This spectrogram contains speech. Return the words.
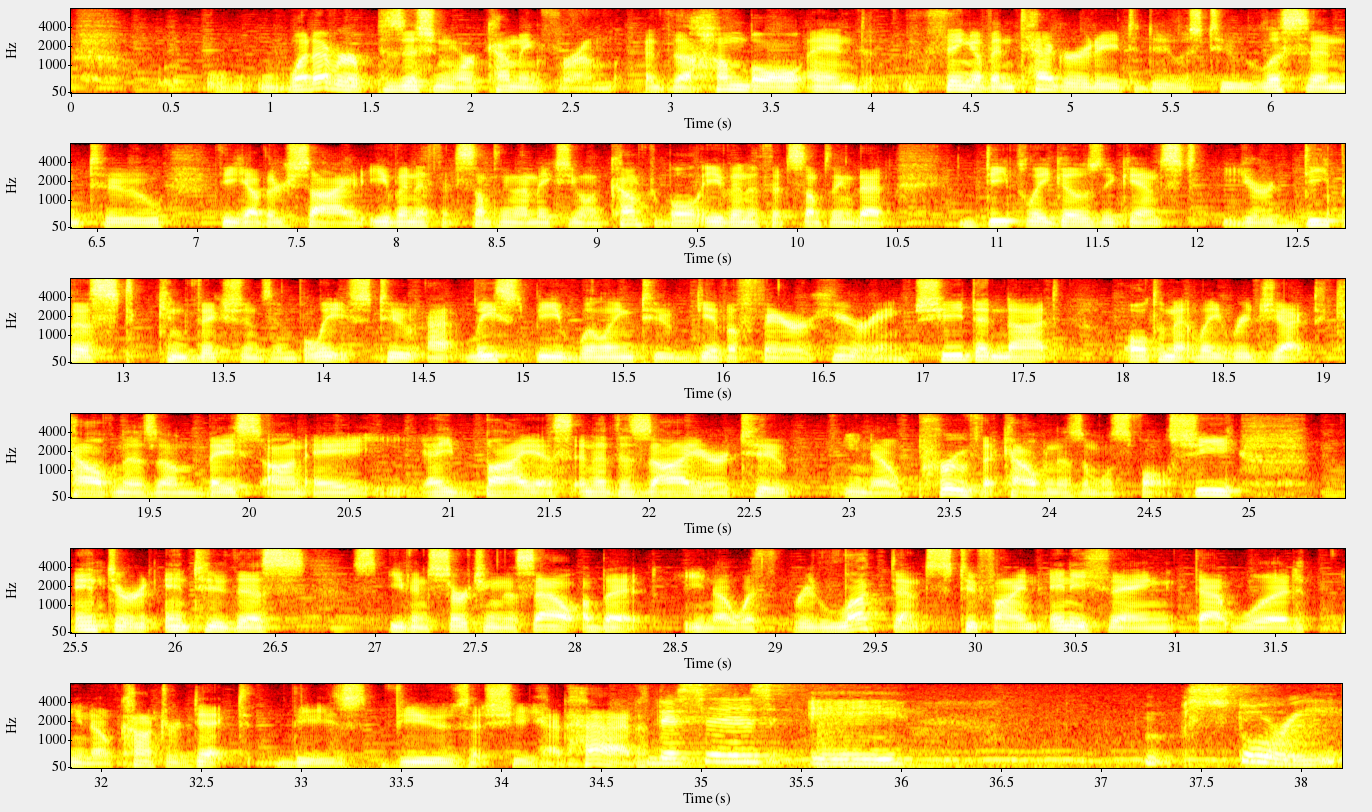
whatever position we're coming from, the humble and thing of integrity to do is to listen to the other side, even if it's something that makes you uncomfortable, even if it's something that deeply goes against your deepest convictions and beliefs, to at least be willing to give a fair hearing. She did not ultimately reject Calvinism based on a, a bias and a desire to, you know, prove that Calvinism was false. She entered into this, even searching this out a bit, you know, with reluctance to find anything that would, you know, contradict these views that she had had. This is a story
